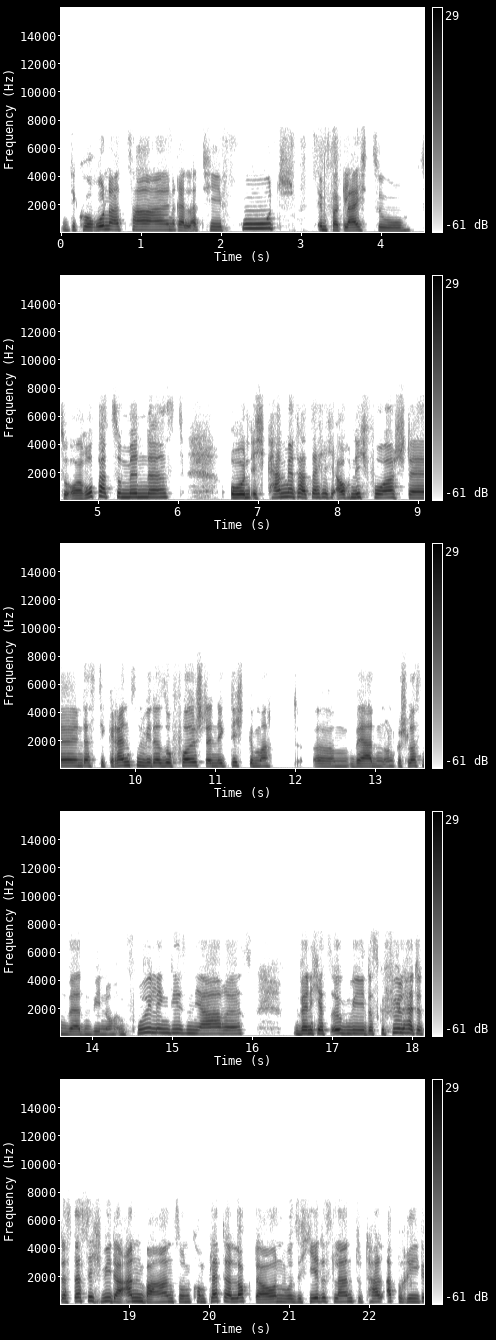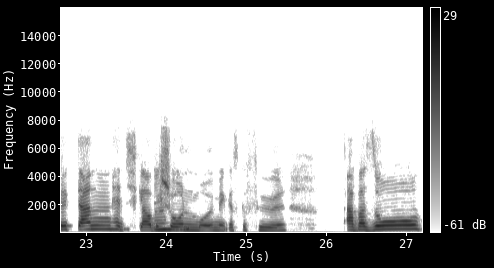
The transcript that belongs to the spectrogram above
die Corona-Zahlen relativ gut im Vergleich zu, zu Europa zumindest. Und ich kann mir tatsächlich auch nicht vorstellen, dass die Grenzen wieder so vollständig dicht gemacht ähm, werden und geschlossen werden wie noch im Frühling diesen Jahres. Wenn ich jetzt irgendwie das Gefühl hätte, dass das sich wieder anbahnt, so ein kompletter Lockdown, wo sich jedes Land total abriegelt, dann hätte ich, glaube ich, Mhm. schon ein mulmiges Gefühl. Aber so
